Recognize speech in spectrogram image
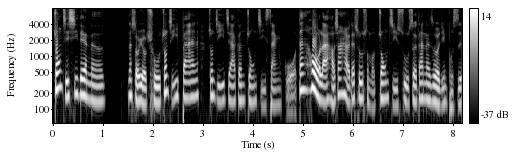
终极系列呢？那时候有出终极一班、终极一家跟终极三国，但后来好像还有在出什么终极宿舍，但那时候已经不是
